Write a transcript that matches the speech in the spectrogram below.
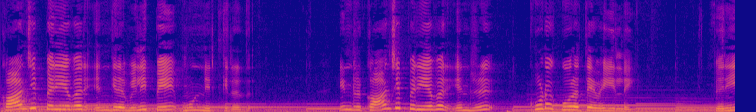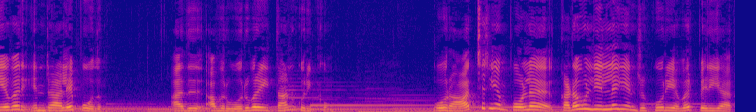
காஞ்சி பெரியவர் என்கிற விழிப்பே முன் நிற்கிறது. இன்று காஞ்சி பெரியவர் என்று கூட கூற தேவையில்லை. பெரியவர் என்றாலே போதும். அது அவர் ஒருவரைத்தான் குறிக்கும். ஓர் ஆச்சரியம் போல கடவுள் இல்லை என்று கூறியவர் பெரியார்.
